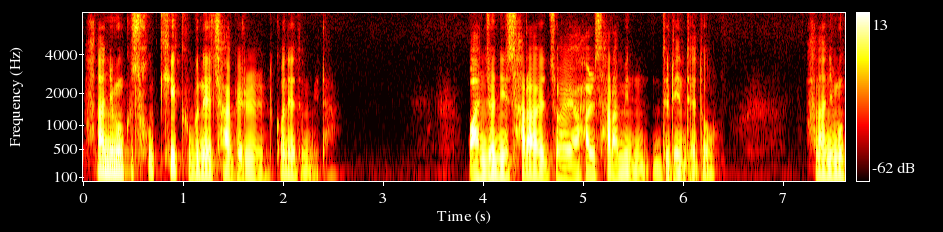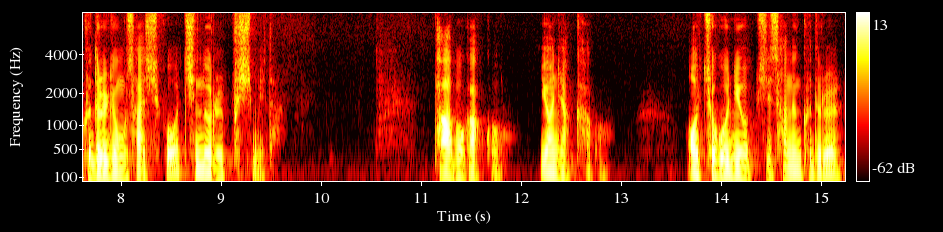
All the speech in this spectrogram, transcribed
하나님은 그 속히 그분의 자비를 꺼내듭니다. 완전히 사라져야 할 사람들인데도 하나님은 그들을 용서하시고 진노를 푸십니다. 바보 같고 연약하고 어처구니 없이 사는 그들을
